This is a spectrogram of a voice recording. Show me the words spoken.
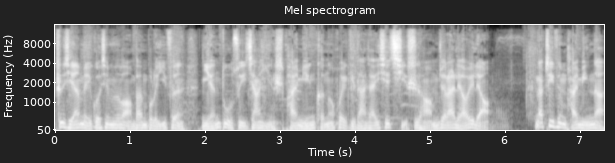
之前，美国新闻网颁布了一份年度最佳饮食排名，可能会给大家一些启示哈。我们就来聊一聊。那这份排名呢？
